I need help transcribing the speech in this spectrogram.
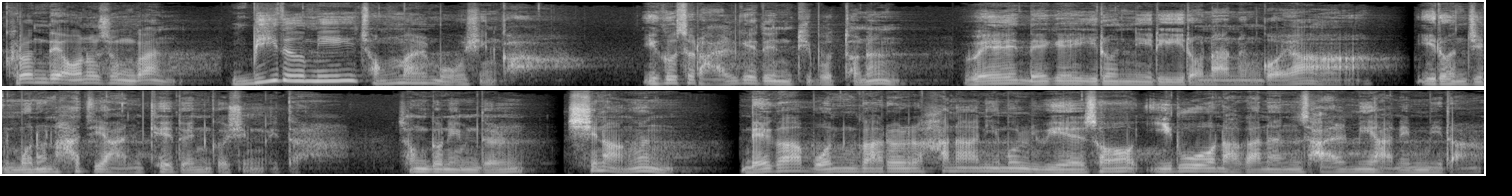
그런데 어느 순간 믿음이 정말 무엇인가? 이것을 알게 된 뒤부터는 왜 내게 이런 일이 일어나는 거야? 이런 질문은 하지 않게 된 것입니다. 성도님들, 신앙은 내가 뭔가를 하나님을 위해서 이루어 나가는 삶이 아닙니다.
